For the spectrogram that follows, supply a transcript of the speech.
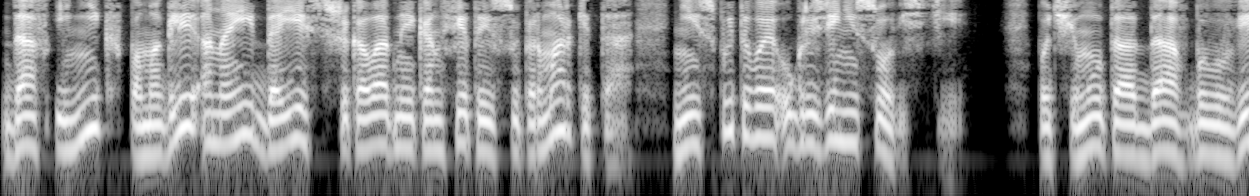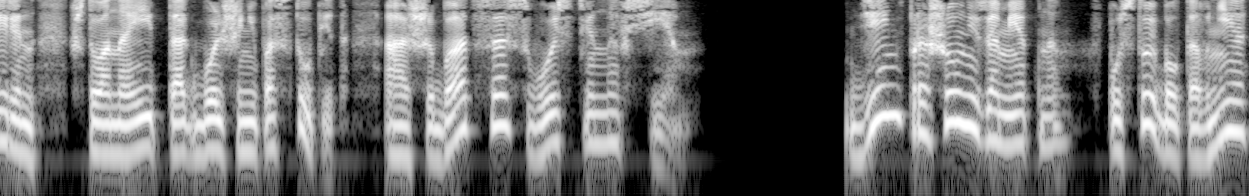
Дав и Ник помогли Анаид доесть шоколадные конфеты из супермаркета, не испытывая угрызений совести. Почему-то Дав был уверен, что Анаид так больше не поступит, а ошибаться свойственно всем. День прошел незаметно, в пустой болтовне,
